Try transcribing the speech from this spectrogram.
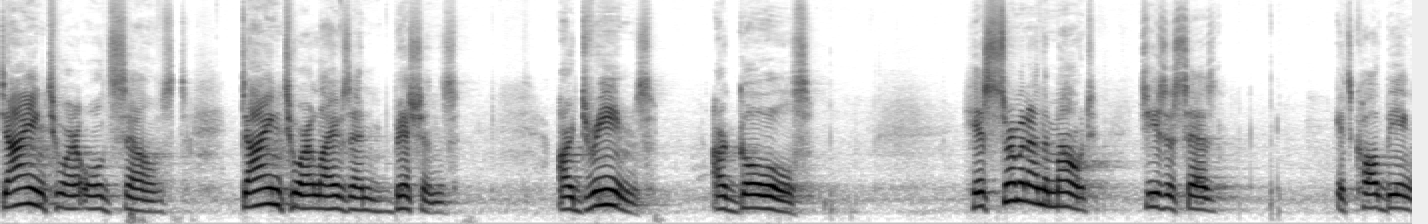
dying to our old selves, dying to our lives' ambitions, our dreams, our goals. His Sermon on the Mount, Jesus says, it's called being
